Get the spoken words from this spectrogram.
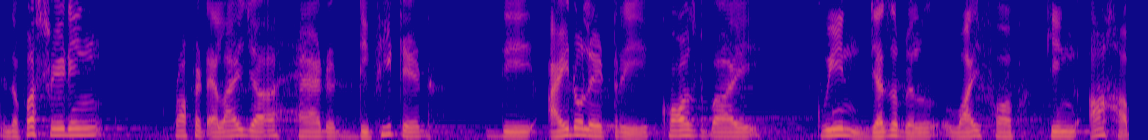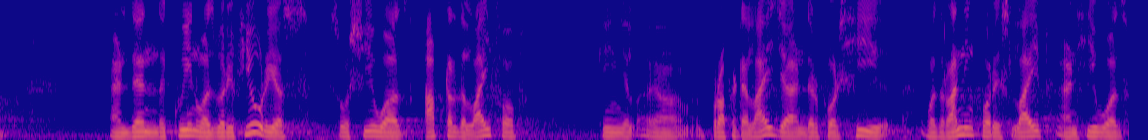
In the first reading, Prophet Elijah had defeated the idolatry caused by Queen Jezebel, wife of King Ahab. And then the queen was very furious, so she was after the life of King uh, Prophet Elijah, and therefore he was running for his life, and he was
